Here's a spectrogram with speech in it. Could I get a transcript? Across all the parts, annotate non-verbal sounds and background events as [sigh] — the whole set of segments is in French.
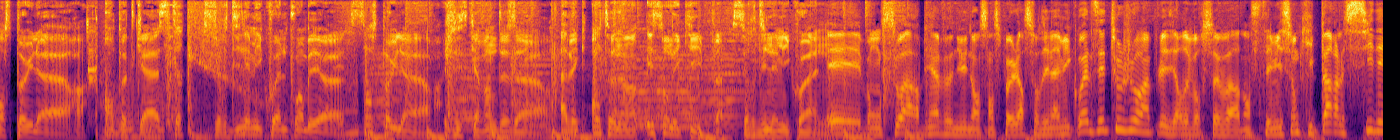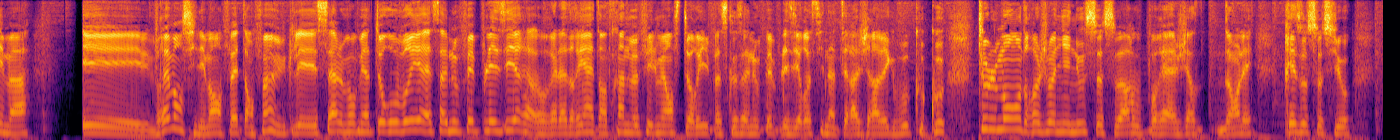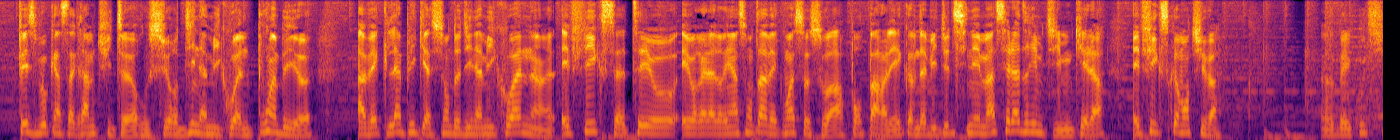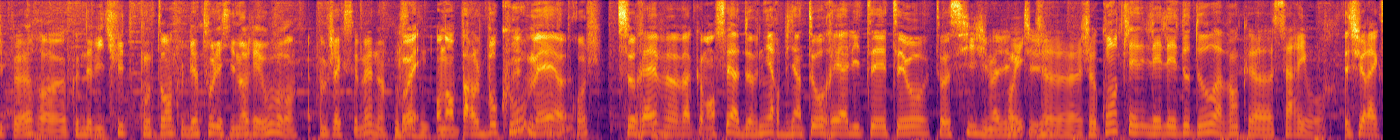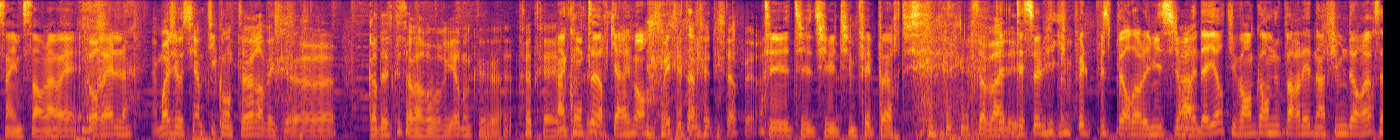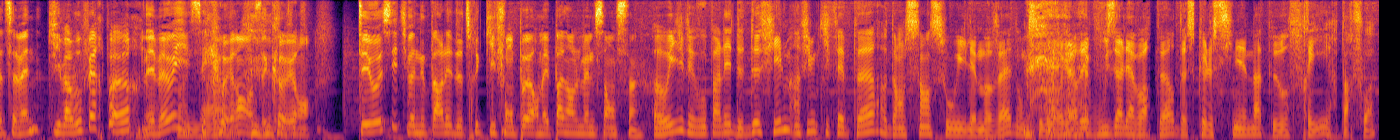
sans spoiler. En podcast sur dynamicone.be. Sans spoiler, jusqu'à 22h. Avec Antonin et son équipe sur Dynamic One. Et bonsoir, bienvenue dans Sans Spoiler sur Dynamic One. C'est toujours un plaisir de vous recevoir dans cette émission qui parle cinéma. Et vraiment cinéma en fait, enfin vu que les salles vont bientôt rouvrir et ça nous fait plaisir. Aurélien Adrien est en train de me filmer en story parce que ça nous fait plaisir aussi d'interagir avec vous. Coucou tout le monde, rejoignez-nous ce soir, vous pourrez agir dans les réseaux sociaux, Facebook, Instagram, Twitter ou sur dynamicone.be avec l'application de Dynamic One. FX, Théo et Aurélien Adrien sont avec moi ce soir pour parler comme d'habitude cinéma, c'est la Dream Team qui est là. FX, comment tu vas? Euh, bah écoute super, euh, comme d'habitude content que bientôt les cinémas réouvrent, comme chaque semaine. [laughs] Ouais, [laughs] on en parle beaucoup, mais euh, proche. ce rêve [laughs] va commencer à devenir bientôt réalité. Théo, toi aussi j'imagine. Oui, tu... je, je compte les, les, les dodos avant que ça réouvre. C'est sur X, hein, il me semble. hein, ouais. Aurel, Moi j'ai aussi un petit compteur avec euh, quand est-ce que ça va rouvrir, donc euh, très très. un très, compteur carrément. [laughs] Oui, tout à fait, tout à fait. tu, tu, tu, tu me fais peur, tu sais. [laughs] Ça va aller. T'es celui qui me fait le plus peur dans l'émission. Ah. Et D'ailleurs, tu vas encore nous parler d'un film d'horreur cette semaine? Qui va vous faire peur Eh ben oui, Oh c'est cohérent, c'est [laughs] cohérent. Théo aussi, tu vas nous parler de trucs qui font peur, mais pas dans le même sens. Oh oui, je vais vous parler de deux films. Un film qui fait peur dans le sens où il est mauvais. Donc si vous le regardez, vous allez avoir peur de ce que le cinéma peut offrir parfois.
